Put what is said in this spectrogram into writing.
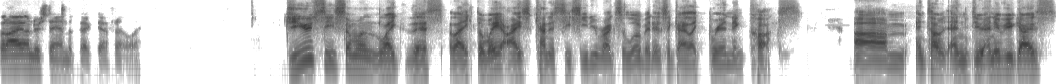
but I understand the pick definitely. Do you see someone like this? Like the way I kind of see CD Ruggs a little bit is a guy like Brandin Cooks. Um, and tell and do any of you guys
